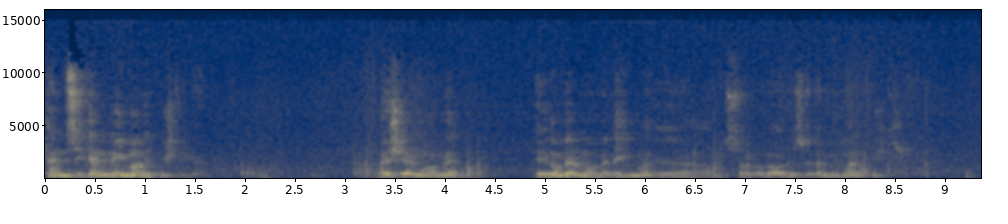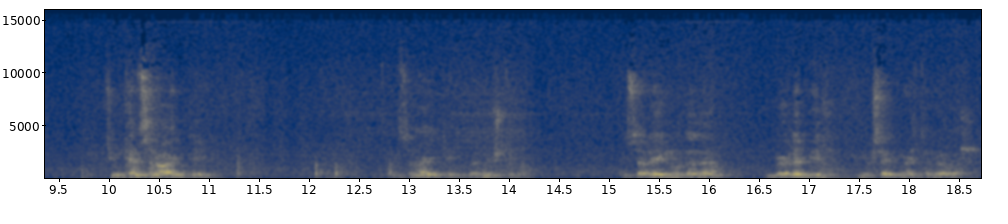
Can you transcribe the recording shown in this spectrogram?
Kendisi kendine iman etmiştir yani. Beşer Muhammed, Peygamber Muhammed'e iman, e, sallallahu aleyhi ve sellem iman etmiştir. Çünkü kendisine ait değil. Kendisine ait değil, vermiştir o. Risale-i Nur'da da böyle bir yüksek mertebe var.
